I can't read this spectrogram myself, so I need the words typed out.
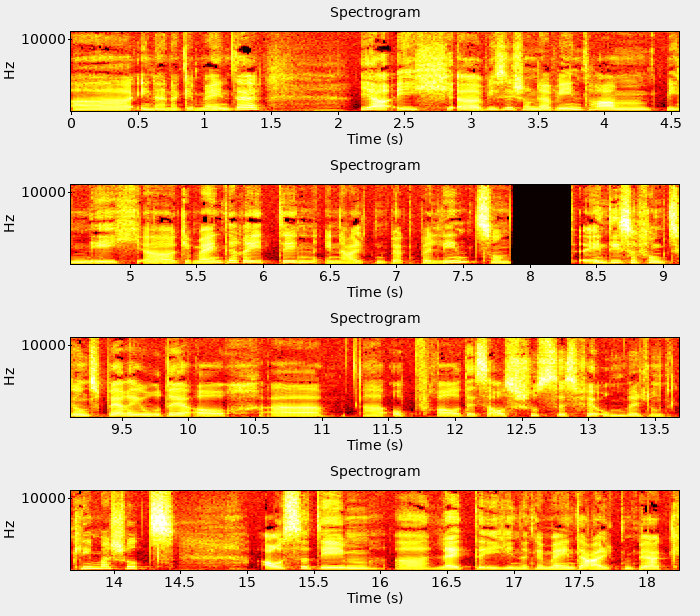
äh, in einer Gemeinde. Ja, ich, äh, wie Sie schon erwähnt haben, bin ich äh, Gemeinderätin in Altenberg bei Linz und in dieser Funktionsperiode auch äh, Obfrau des Ausschusses für Umwelt und Klimaschutz. Außerdem äh, leite ich in der Gemeinde Altenberg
